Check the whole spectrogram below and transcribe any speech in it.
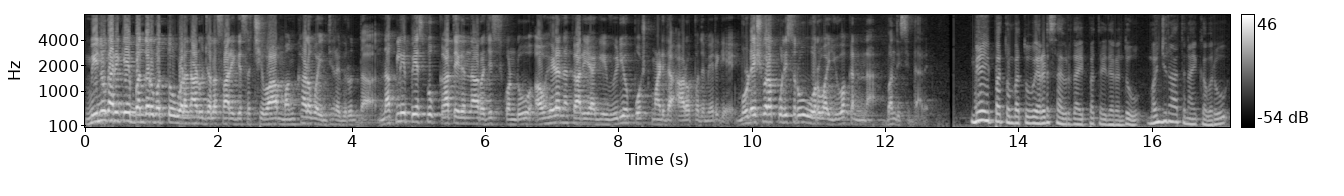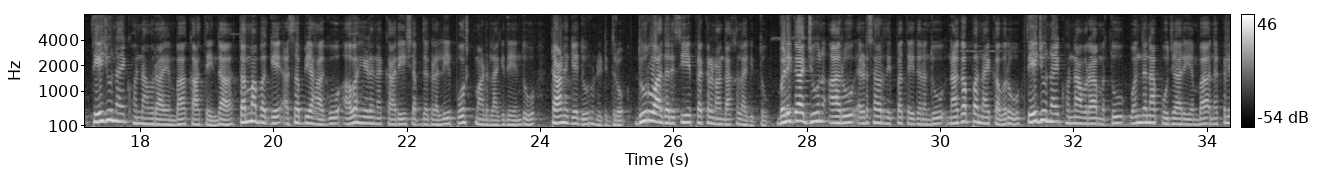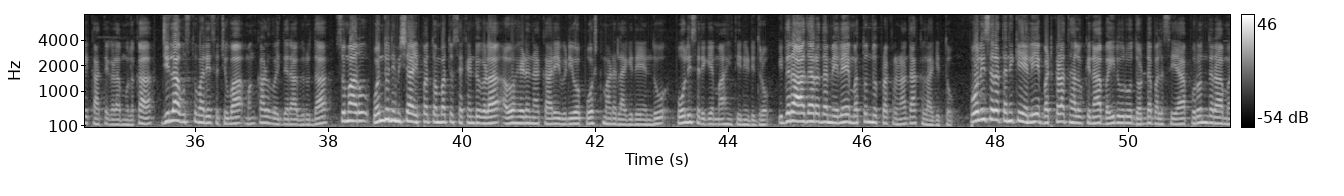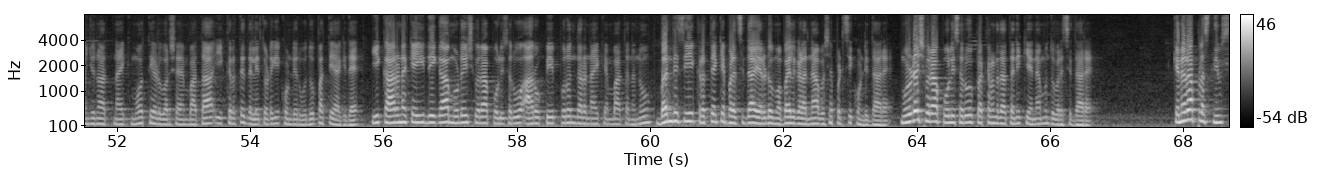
ಮೀನುಗಾರಿಕೆ ಬಂದರು ಮತ್ತು ಒಳನಾಡು ಜಲಸಾರಿಗೆ ಸಚಿವ ಮಂಕಾಳ ವೈದ್ಯರ ವಿರುದ್ಧ ನಕಲಿ ಫೇಸ್ಬುಕ್ ಖಾತೆಯನ್ನು ರಚಿಸಿಕೊಂಡು ಅವಹೇಳನಕಾರಿಯಾಗಿ ವಿಡಿಯೋ ಪೋಸ್ಟ್ ಮಾಡಿದ ಆರೋಪದ ಮೇರೆಗೆ ಮುರುಡೇಶ್ವರ ಪೊಲೀಸರು ಓರ್ವ ಯುವಕನನ್ನ ಬಂಧಿಸಿದ್ದಾರೆ. ಮೇ ಇಪ್ಪತ್ತೊಂಬತ್ತು, ಎರಡು ಸಾವಿರದ ಇಪ್ಪತ್ತೈದರಂದು ಮಂಜುನಾಥ್ ನಾಯ್ಕ ಅವರು ತೇಜು ನಾಯ್ಕ್ ಹೊನ್ನಾವರ ಎಂಬ ಖಾತೆಯಿಂದ ತಮ್ಮ ಬಗ್ಗೆ ಅಸಭ್ಯ ಹಾಗೂ ಅವಹೇಳನಕಾರಿ ಶಬ್ದಗಳಲ್ಲಿ ಪೋಸ್ಟ್ ಮಾಡಲಾಗಿದೆ ಎಂದು ಠಾಣೆಗೆ ದೂರು ನೀಡಿದ್ರು. ದೂರು ಆಧರಿಸಿ ಪ್ರಕರಣ ದಾಖಲಾಗಿತ್ತು. ಬಳಿಕ ಜೂನ್ ಆರು, ಎರಡು ಸಾವಿರದ ಇಪ್ಪತ್ತೈದರಂದು ನಾಗಪ್ಪ ನಾಯ್ಕ ಅವರು ತೇಜು ನಾಯ್ಕ್ ಹೊನ್ನಾವರ ಮತ್ತು ವಂದನಾ ಪೂಜಾರಿ ಎಂಬ ನಕಲಿ ಖಾತೆಗಳ ಮೂಲಕ ಜಿಲ್ಲಾ ಉಸ್ತುವಾರಿ ಸಚಿವ ಮಂಕಾಳು ವೈದ್ಯರ ವಿರುದ್ಧ ಸುಮಾರು ಒಂದು ನಿಮಿಷ ಇಪ್ಪತ್ತೊಂಬತ್ತು ಸೆಕೆಂಡುಗಳ ಅವಹೇಳನಕಾರಿ ವಿಡಿಯೋ ಪೋಸ್ಟ್ ಮಾಡಲಾಗಿದೆ ಎಂದು ಪೊಲೀಸರಿಗೆ ಮಾಹಿತಿ ನೀಡಿದ್ರು. ಇದರ ಆಧಾರದ ಮೇಲೆ ಮತ್ತೊಂದು ಪ್ರಕರಣ ದಾಖಲಾಗಿತ್ತು. ಪೊಲೀಸರ ತನಿಖೆಯಲ್ಲಿ ಭಟ್ಕಳ ತಾಲೂಕಿನ ಬೈಲೂರು ದೊಡ್ಡ ಬಲಸೆಯ ಪುರಂದರ ಮಂಜುನಾಥ್ ನಾಯ್ಕ್ ಮೂವತ್ತೆರಡು ವರ್ಷ ಎಂಬಾತ ಈ ಕೃತ್ಯದಲ್ಲಿ ತೊಡಗಿಕೊಂಡಿರುವುದು ಪತ್ತೆಯಾಗಿದೆ. ಈ ಕಾರಣಕ್ಕೆ ಇದೀಗ ಮುರುಡೇಶ್ವರ ಪೊಲೀಸರು ಆರೋಪಿ ಪುರಂದರ ನಾಯ್ಕ್ ಎಂಬಾತನನ್ನು ಬಂಧಿಸಿ ಕೃತ್ಯಕ್ಕೆ ಬಳಸಿದ ಎರಡು ಮೊಬೈಲ್ಗಳನ್ನು ವಶಪಡಿಸಿಕೊಂಡಿದ್ದಾರೆ. ಮುರುಡೇಶ್ವರ ಪೊಲೀಸರು ಪ್ರಕರಣದ ತನಿಖೆಯನ್ನು ಮುಂದುವರೆಸಿದ್ದಾರೆ. Canara plus news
